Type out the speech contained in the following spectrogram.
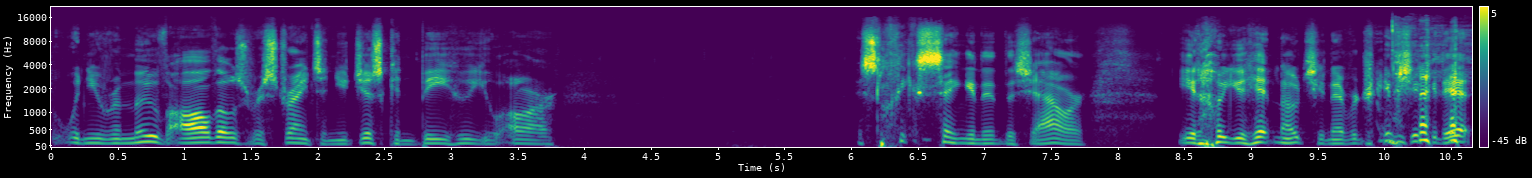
when you remove all those restraints and you just can be who you are, it's like singing in the shower. You know, you hit notes you never dreamed you could hit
